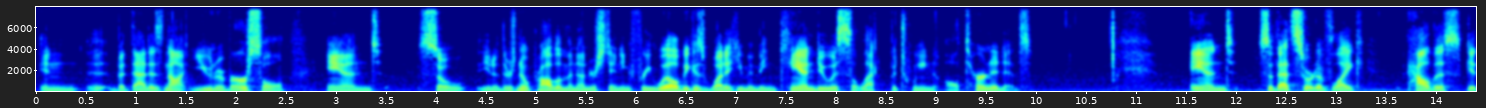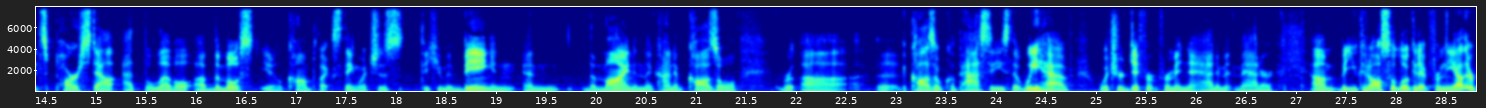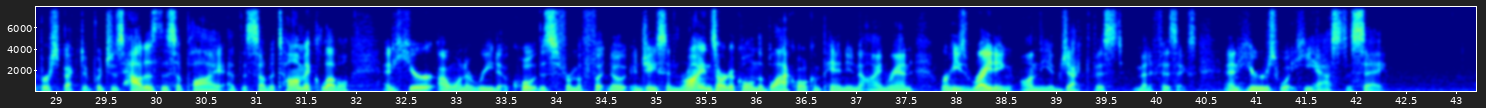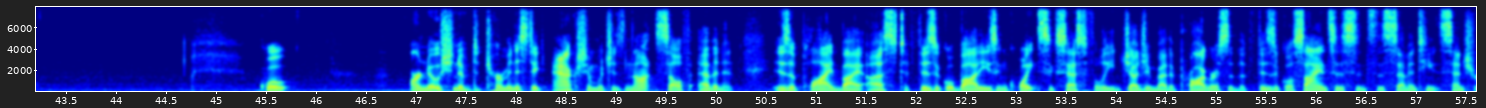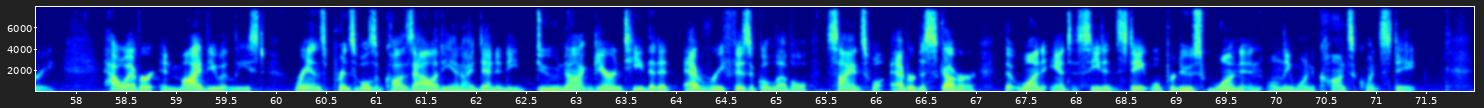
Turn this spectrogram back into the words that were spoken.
in but that is not universal and so, you know, there's no problem in understanding free will because what a human being can do is select between alternatives. And so that's sort of like how this gets parsed out at the level of the most, you know, complex thing, which is the human being and, and the mind and the kind of causal uh, the causal capacities that we have, which are different from inanimate matter. Um, but you can also look at it from the other perspective, which is how does this apply at the subatomic level? And here I want to read a quote. This is from a footnote in Jason Rheins' article in the Blackwell Companion to Ayn Rand, where he's writing on the objectivist metaphysics. And here's what he has to say. Quote, our notion of deterministic action, which is not self evident, is applied by us to physical bodies and quite successfully, judging by the progress of the physical sciences since the 17th century. However, in my view at least, Rand's principles of causality and identity do not guarantee that at every physical level science will ever discover that one antecedent state will produce one and only one consequent state.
